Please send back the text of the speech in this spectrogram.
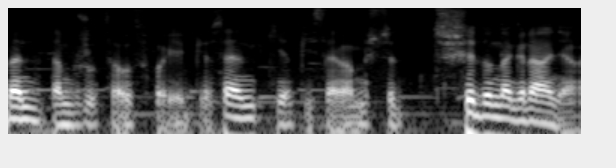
będę tam wrzucał swoje piosenki, napisałem mam jeszcze trzy do nagrania.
